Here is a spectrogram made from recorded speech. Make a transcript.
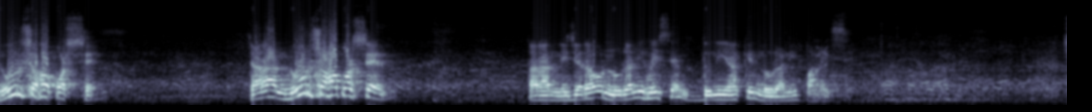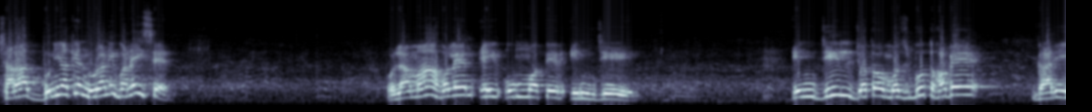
নূর সহ পড়ছে, যারা নূর সহ পড়ছেন তারা নিজেরাও নুরানি হয়েছে দুনিয়াকে নুরানি বানাইছে। সারা দুনিয়াকে নুরানি বানাইছেন। ওলামা হলেন এই উম্মতের ইঞ্জিল ইঞ্জিল যত মজবুত হবে, গাড়ি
